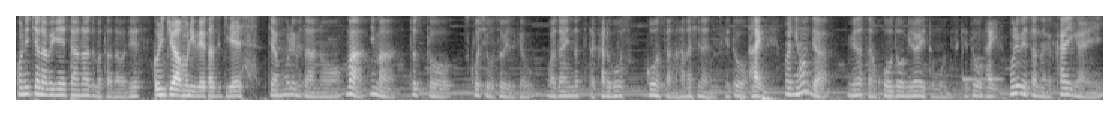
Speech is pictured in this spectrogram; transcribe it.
こんにちはナビゲーターの東忠夫です。こんにちは森部和樹です。じゃあ森部さんあのまあ今ちょっと少し遅いですけど話題になってたカルゴゴンさんの話なんですけど、はい。まあ、日本では皆さん報道を見られると思うんですけど、はい。森部さんなんか海外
